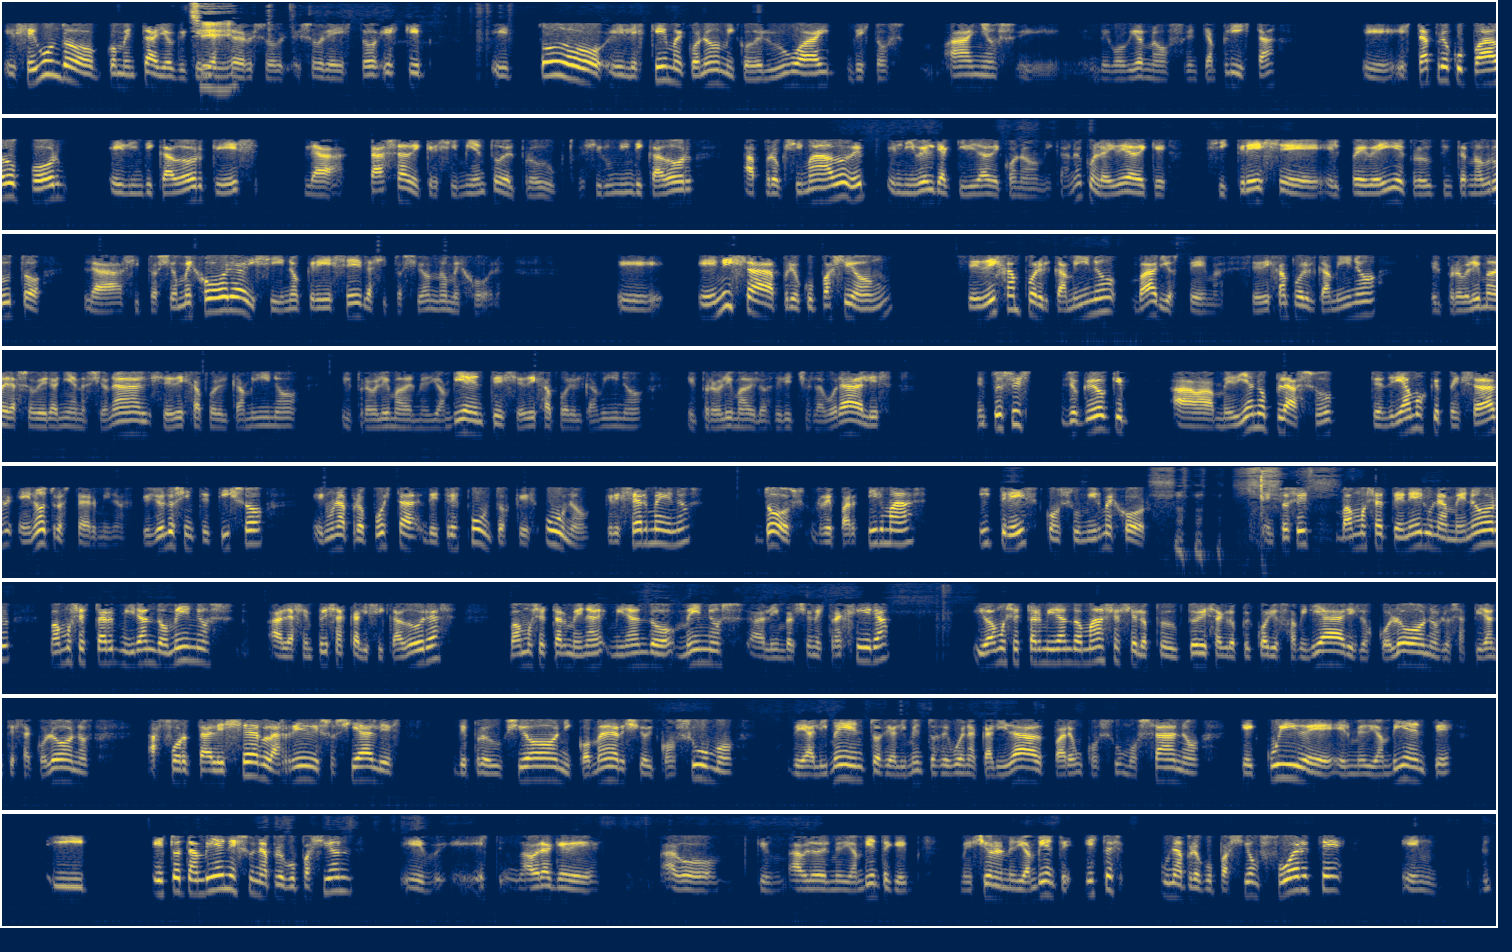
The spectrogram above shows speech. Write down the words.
El segundo comentario que quería hacer sobre, sobre, esto es que todo el esquema económico del Uruguay de estos años eh, de gobierno frente amplista eh, está preocupado por el indicador que es la tasa de crecimiento del producto, es decir, un indicador aproximado de el nivel de actividad económica, ¿no? Con la idea de que si crece el PBI, el Producto Interno Bruto, la situación mejora y si no crece, la situación no mejora. Eh, en esa preocupación se dejan por el camino varios temas. Se dejan por el camino el problema de la soberanía nacional, se deja por el camino el problema del medio ambiente, se deja por el camino el problema de los derechos laborales. Entonces, yo creo que a mediano plazo tendríamos que pensar en otros términos, que yo lo sintetizo en una propuesta de tres puntos, que es uno, crecer menos, dos, repartir más y tres, consumir mejor. Entonces vamos a tener una menor, vamos a estar mirando menos a las empresas calificadoras, vamos a estar mirando menos a la inversión extranjera y vamos a estar mirando más hacia los productores agropecuarios familiares, los colonos, los aspirantes a colonos, a fortalecer las redes sociales de producción y comercio y consumo de alimentos, de alimentos de buena calidad para un consumo sano, que cuide el medio ambiente. Y esto también es una preocupación, eh, ahora que hago, que hablo del medio ambiente, que menciono el medio ambiente, esto es una preocupación fuerte en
